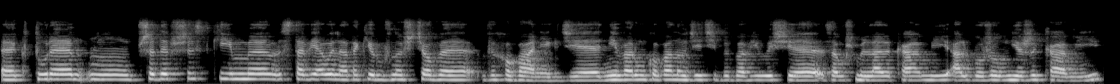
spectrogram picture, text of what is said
e, które mm, przede wszystkim e, stawiały na takie równościowe wychowanie, gdzie nie warunkowano dzieci, by bawiły się załóżmy lalkami albo żołnierzykami,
